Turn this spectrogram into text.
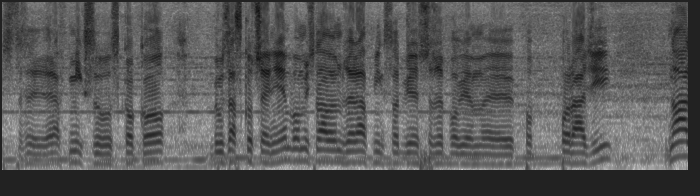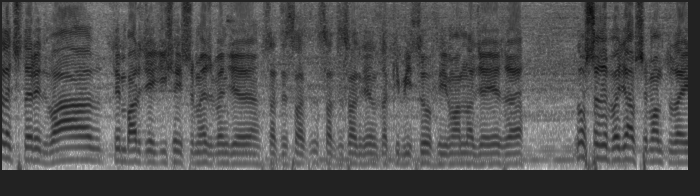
z Raf Mixu z Koko był zaskoczeniem, bo myślałem, że Raf Mix sobie, szczerze powiem, po, poradzi. No ale 4-2, tym bardziej dzisiejszy mecz będzie satysfa- satysfakcją dla kibiców i mam nadzieję, że no szczerze powiedziawszy mam tutaj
